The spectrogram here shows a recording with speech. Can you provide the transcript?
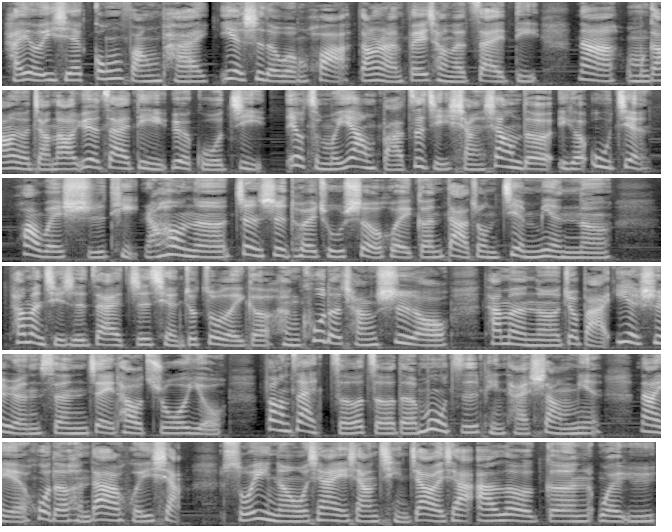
还有一些攻防牌夜市的文化，当然非常的在地。那我们刚刚有讲到，越在地越国际，又怎么样把自己想象的一个物件化为实体，然后呢，正式推出社会跟大众见面呢？他们其实，在之前就做了一个很酷的尝试哦。他们呢，就把《夜市人生》这一套桌游放在泽泽的募资平台上面，那也获得很大的回响。所以呢，我现在也想请教一下阿乐跟尾鱼，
